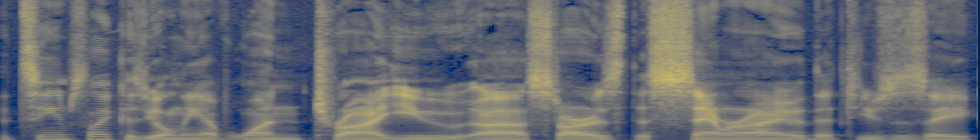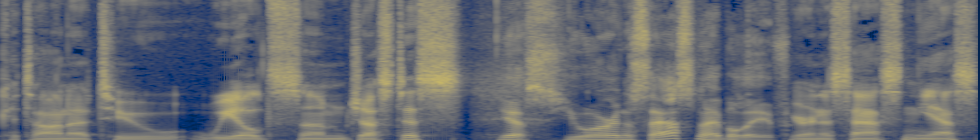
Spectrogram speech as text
it seems like, because you only have one try. You uh, star as this samurai that uses a katana to wield some justice. Yes, you are an assassin, I believe. You're an assassin, yes.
